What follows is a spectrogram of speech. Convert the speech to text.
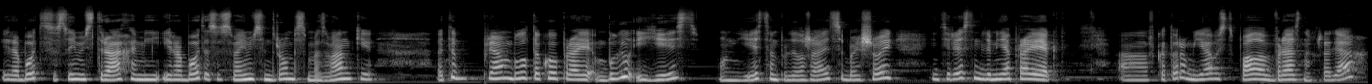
и работа со своими страхами, и работа со своим синдромом самозванки. Это прям был такой проект, был и есть, он есть, он продолжается, большой интересный для меня проект, а, в котором я выступала в разных ролях,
